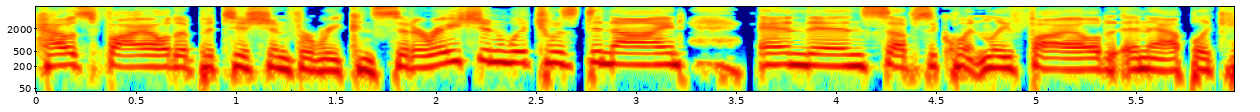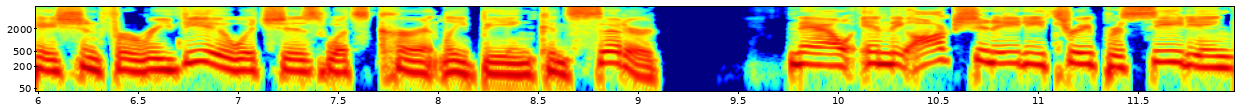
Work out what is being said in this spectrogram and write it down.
Howes filed a petition for reconsideration, which was denied, and then subsequently filed an application for review, which is what's currently being considered. Now, in the Auction 83 proceeding,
